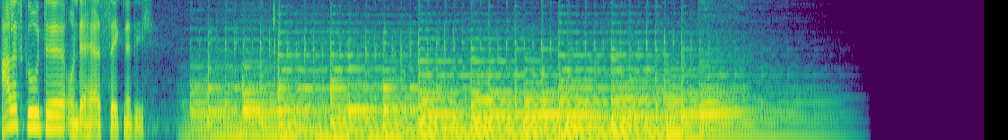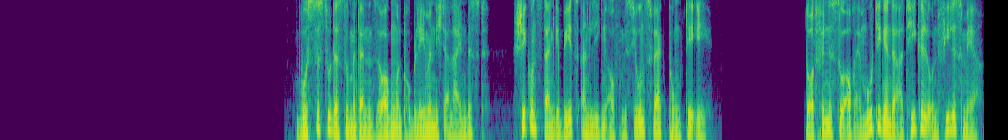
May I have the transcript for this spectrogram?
Alles Gute und der Herr segne dich. Wusstest du, dass du mit deinen Sorgen und Problemen nicht allein bist? Schick uns dein Gebetsanliegen auf missionswerk.de. Dort findest du auch ermutigende Artikel und vieles mehr.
